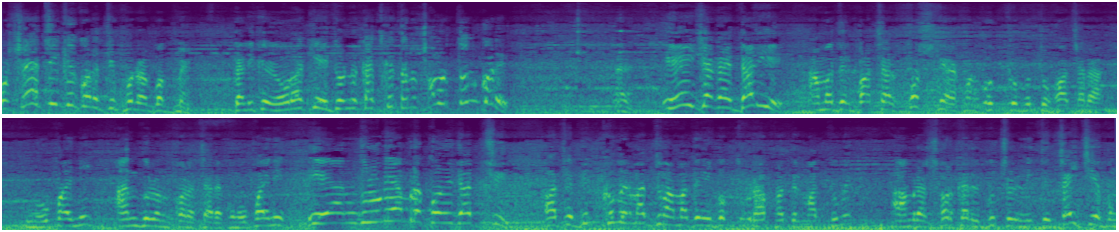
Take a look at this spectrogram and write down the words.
বসে আছে কি করে ত্রিপুরার গভর্নমেন্ট? তাহলে কি ওরা কি এই ধরনের কাজকে তারা সমর্থন করে? এই জায়গায় দাঁড়িয়ে আমাদের বাঁচার প্রশ্নে এখন ঐক্যবদ্ধ হওয়া ছাড়া কোনো উপায় নেই, আন্দোলন করা ছাড়া কোনো উপায় নেই। এই আন্দোলনে আমরা করে যাচ্ছি। আজকে বিক্ষোভের মাধ্যমে, আমাদের এই বক্তব্য আপনাদের মাধ্যমে আমরা সরকারের গোচরে নিতে চাইছি এবং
